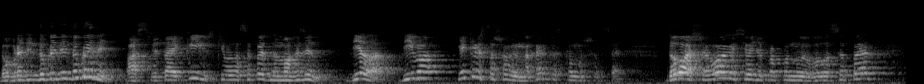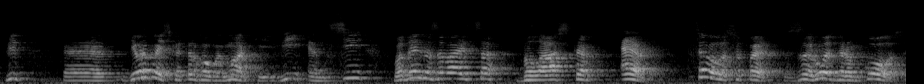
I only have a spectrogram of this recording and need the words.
Добрий день, добрий день, добрий день! Вас вітає київський велосипедний магазин Віла Віва, який розташований на Харківському шосе. До вашої уваги сьогодні пропоную велосипед від е, європейської торгової марки VNC. Модель називається Blaster R. Це велосипед з розміром колеса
